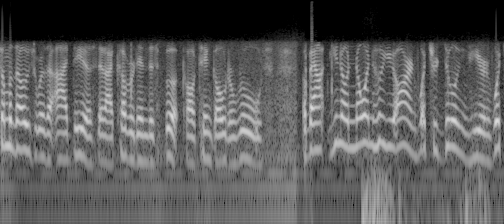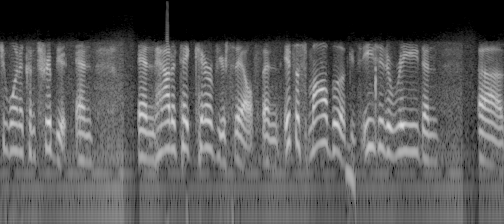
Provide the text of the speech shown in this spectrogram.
some of those were the ideas that I covered in this book called 10 Golden Rules about, you know, knowing who you are and what you're doing here and what you want to contribute and and how to take care of yourself. And it's a small book. It's easy to read and uh,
